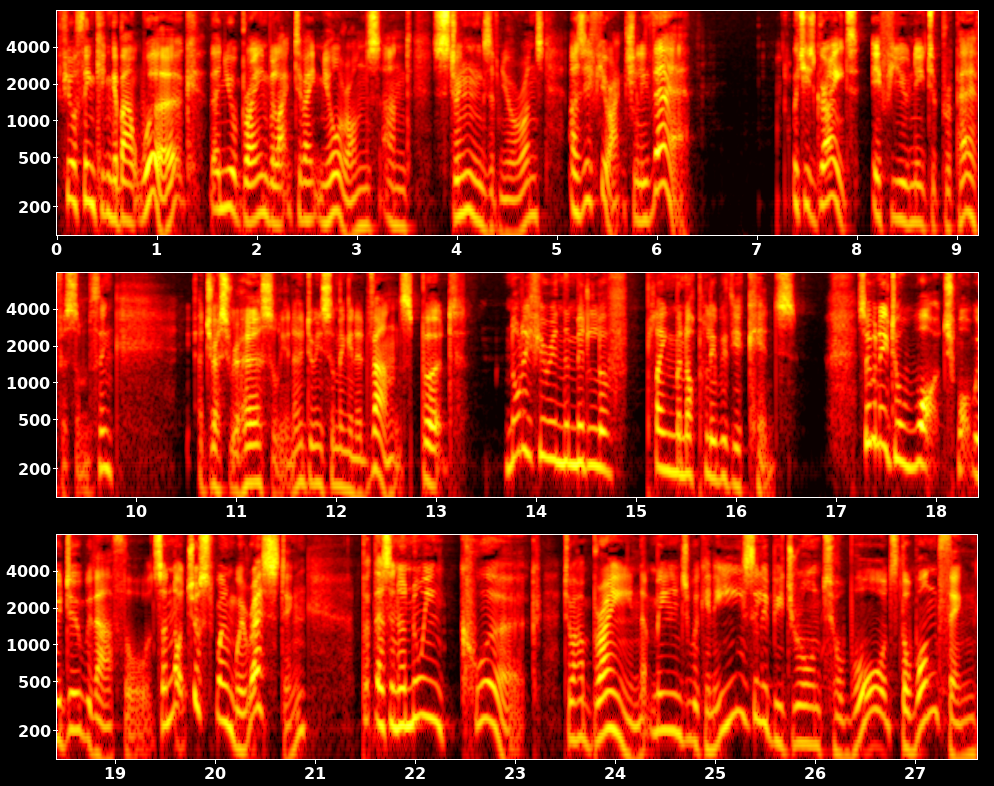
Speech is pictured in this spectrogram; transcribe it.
If you're thinking about work, then your brain will activate neurons and strings of neurons as if you're actually there. Which is great if you need to prepare for something, a dress rehearsal, you know, doing something in advance, but not if you're in the middle of playing Monopoly with your kids. So we need to watch what we do with our thoughts, and not just when we're resting, but there's an annoying quirk to our brain that means we can easily be drawn towards the one thing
